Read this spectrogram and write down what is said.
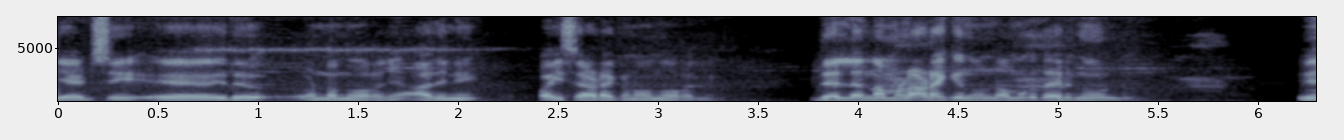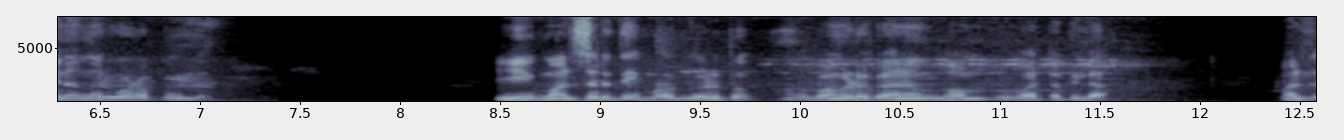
ജേഴ്സി ഇത് ഉണ്ടെന്ന് പറഞ്ഞു. അതിന് പൈസ അടയ്ക്കണമെന്ന് പറഞ്ഞു. ഇതെല്ലാം നമ്മൾ അടയ്ക്കുന്നുണ്ട് നമുക്ക് തരുന്നുമുണ്ട്. ഇതിനൊന്നൊരു കുഴപ്പമില്ല. ഈ മത്സരത്തിൽ പങ്കെടുത്തു പങ്കെടുക്കാനും പറ്റത്തില്ല. മത്സ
